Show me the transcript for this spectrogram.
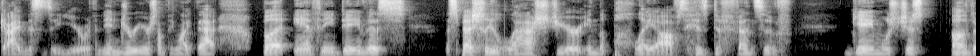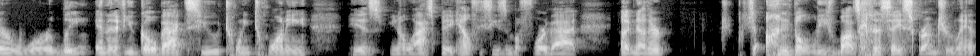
guy misses a year with an injury or something like that, but Anthony Davis, especially last year in the playoffs, his defensive game was just otherworldly. And then if you go back to 2020, his you know last big healthy season before that, another unbelievable. I was going to say scrum true land,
